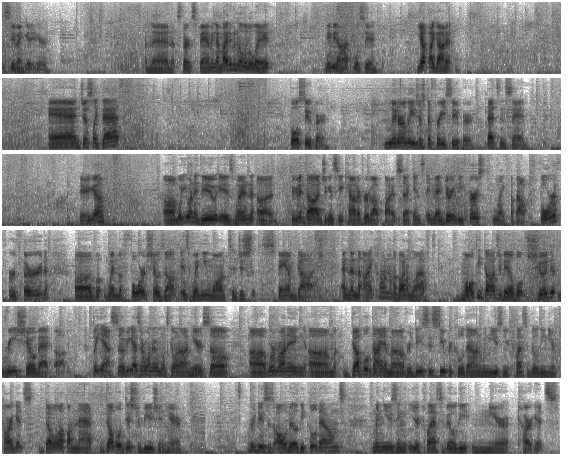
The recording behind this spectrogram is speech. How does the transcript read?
Let's see if I can get it here. And then start spamming. I might have been a little late. Maybe not. We'll see. Yep, I got it. And just like that, full super. Literally just a free super. That's insane. There you go. Um, what you want to do is when uh, you're going to dodge, you can see a counter for about 5 seconds, and then during the first, like, about 4th or 3rd of when the 4 shows up is when you want to just spam dodge. And then the icon on the bottom left, multi-dodge available, should re-show back up. But yeah, so if you guys are wondering what's going on here, so uh, we're running um, double Dynamo, reduces super cooldown when using your class ability near targets, double up on that, double distribution here, reduces all ability cooldowns when using your class ability near targets.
